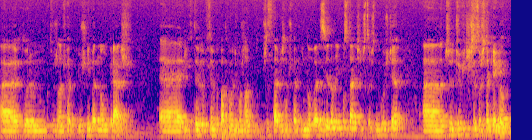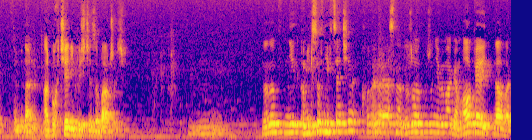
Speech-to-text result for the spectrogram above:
e, którym, którzy na przykład już nie będą grać i w tym, w tym wypadku będzie można przedstawić na przykład inną wersję danej postaci, czy coś w tym guście? E, czy, czy widzicie coś takiego w tym wydaniu? Albo chcielibyście zobaczyć? No, no nie, komiksów nie chcecie? Cholera jasna, dużo, dużo nie wymagam. Okej, dawaj.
